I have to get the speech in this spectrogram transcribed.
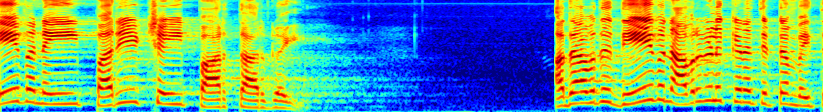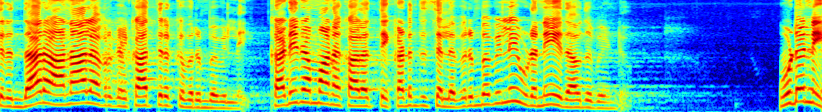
தேவனை பரீட்சை பார்த்தார்கள். அதாவது தேவன் அவர்களுக்கென திட்டம் வைத்திருந்தார் ஆனால் அவர்கள் காத்திருக்க விரும்பவில்லை. கடினமான காலத்தை கடந்து செல்ல விரும்பவில்லை உடனே ஏதாவது வேண்டும். உடனே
